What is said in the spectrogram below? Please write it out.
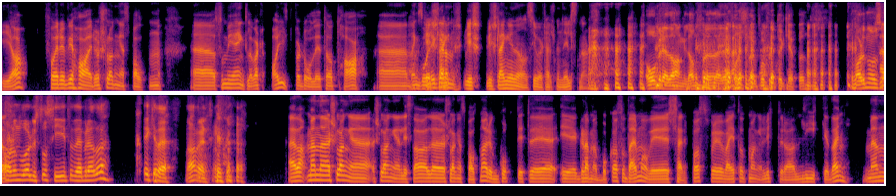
Ja, for vi har jo slangespalten uh, som vi egentlig har vært altfor dårlige til å ta. Uh, den går vi, slenge, vi, vi, slenger inn Sivert Heltene Nilsen her. og Brede Hangeland for det der forslaget på å flytte cupen. Har, har, du noe du har lyst til å si til det, Brede? Ikke det? Nei vel. Nei da, men eh, slange, slangelista, eller slangespalten, har jo gått litt i, i glemmeboka, så der må vi skjerpe oss, for vi vet at mange lyttere liker den. Men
